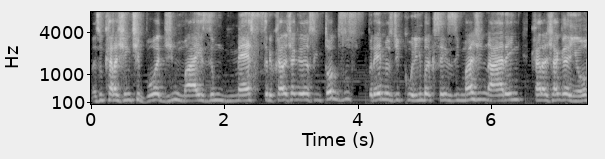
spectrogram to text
mas um cara gente boa demais, um mestre, o cara já ganhou assim todos os prêmios de curimba que vocês imaginarem, o cara já ganhou.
